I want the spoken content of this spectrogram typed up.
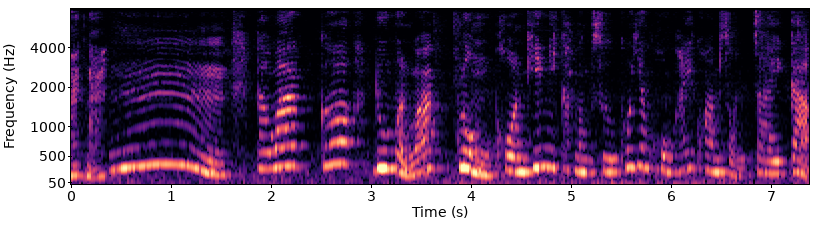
มากนะอื มแปลว่าก็ดูเหมือนว่ากลุ่มคนที่มีกำลังซื้อก็ยังคงให้ความสนใจกับ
